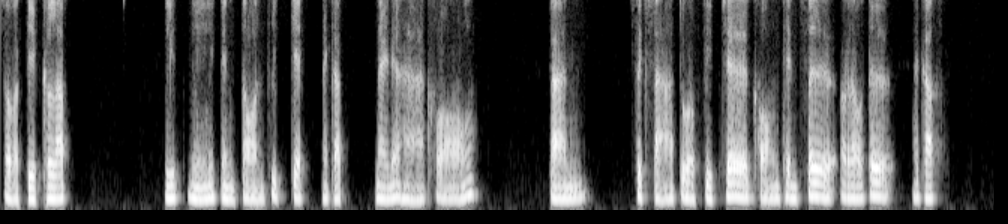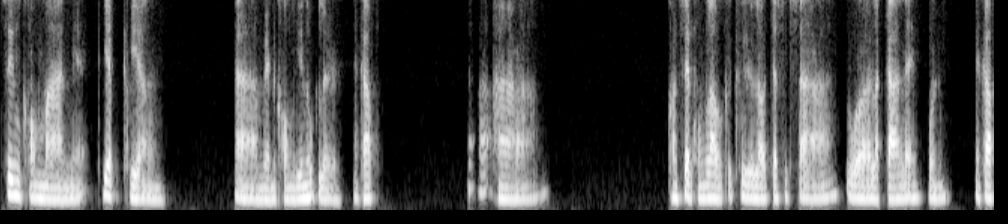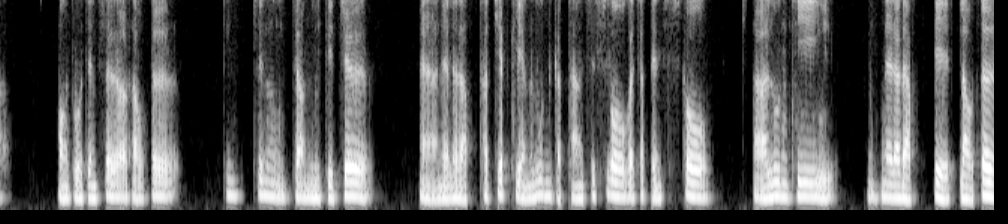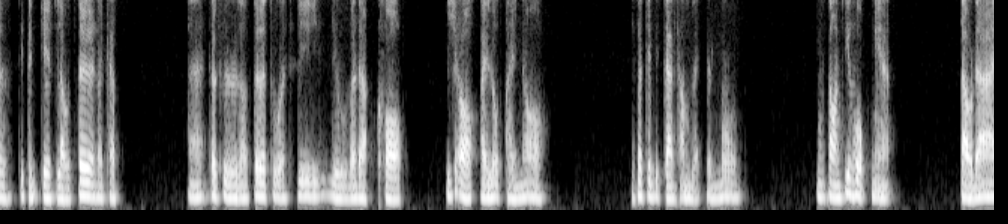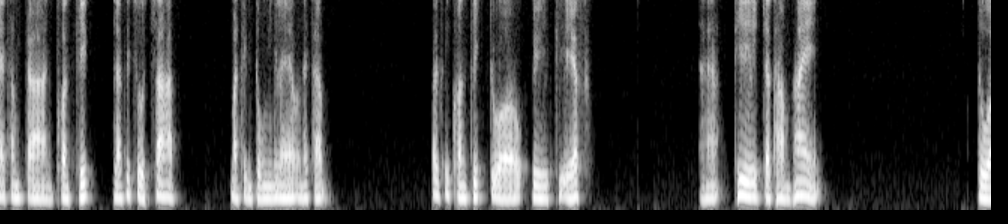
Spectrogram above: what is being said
สวัสดีครับ คลิปนี้เป็นตอนที่7นะครับ ในเนื้อหาของการศึกษาตัวฟีเจอร์ของ Tensor Router นะครับ ซึ่ง Command เนี่ยเทียบเคียงเหมือนของ Linux เลยนะครับคอนเซปต์ของเราก็คือเราจะศึกษาตัวหลักการและผลนะครับ ของตัว Tensor Router ซึ่งจะมีฟีเจอร์ในระดับถ้าเทียบเคียงรุ่นกับทาง Cisco ก็จะเป็น Cisco รุ่นที่ในระดับ Edge Router ที่เป็น Edge Router นะครับก็คือเราเตอร์ตัวที่อยู่ระดับขอบที่จะออกไปโลกภายนอก ก็จะมีการทำแลบเดโมตอนที่ 6 เนี่ย เราได้ทำการคอนฟิกและพิสูจน์ทราบมาถึงตรงนี้แล้วนะครับ ก็คือคอนฟิกตัว VPF นะฮะที่จะทำให้ตัว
